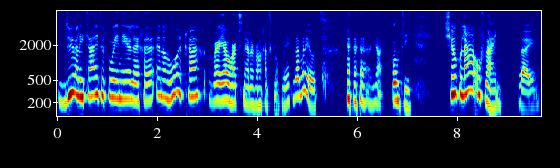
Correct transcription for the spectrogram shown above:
dualiteiten voor je neerleggen en dan hoor ik graag waar jouw hart sneller van gaat kloppen. Ik ben benieuwd. ja, komt-ie. Chocola of wijn? Wijn,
